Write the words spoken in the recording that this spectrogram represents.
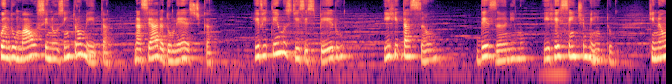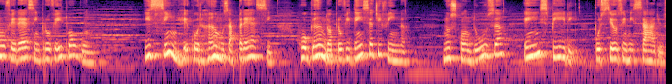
quando o mal se nos intrometa na seara doméstica, evitemos desespero, irritação, desânimo e ressentimento que não oferecem proveito algum. E sim recorramos à prece, rogando a providência divina, nos conduza e inspire por seus emissários.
